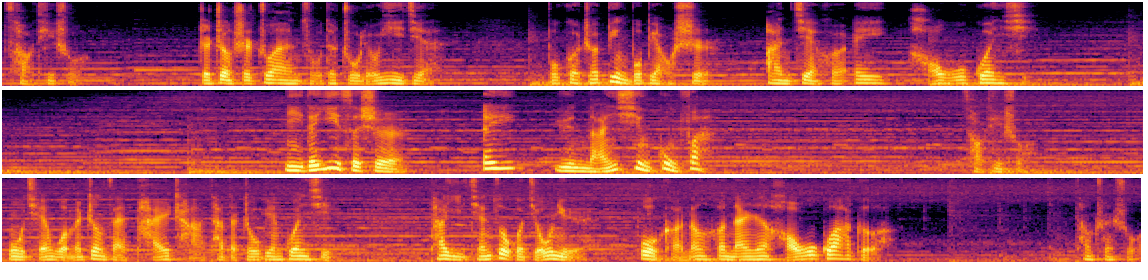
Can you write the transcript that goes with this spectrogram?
草剃说：“这正是专案组的主流意见，不过这并不表示案件和 A 毫无关系。”你的意思是，A 与男性共犯？草剃说。目前我们正在排查他的周边关系，他以前做过酒女，不可能和男人毫无瓜葛。汤川说：“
